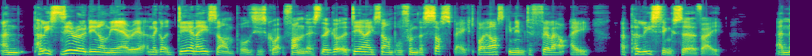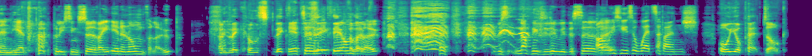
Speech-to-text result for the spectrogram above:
And police zeroed in on the area and they got a DNA sample. This is quite fun, this. They got a DNA sample from the suspect by asking him to fill out a, a policing survey. And then he had to put the policing survey in an envelope. And lick on lick, He had to lick the envelope. it was nothing to do with the survey. Always use a wet sponge. or your pet dog.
